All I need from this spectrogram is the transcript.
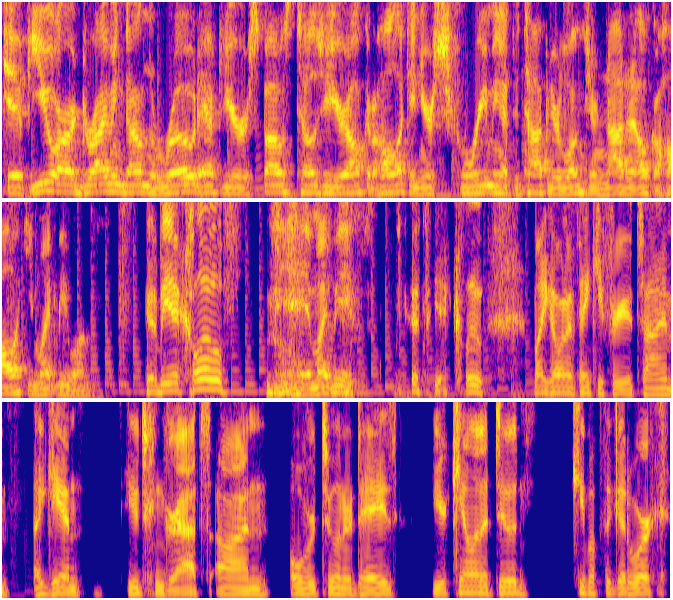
If you are driving down the road after your spouse tells you you're alcoholic and you're screaming at the top of your lungs, you're not an alcoholic, you might be one. Could be a clue. yeah, it might be. Could be a clue. Mike, I want to thank you for your time. Again, huge congrats on over 200 days. You're killing it, dude. Keep up the good work.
